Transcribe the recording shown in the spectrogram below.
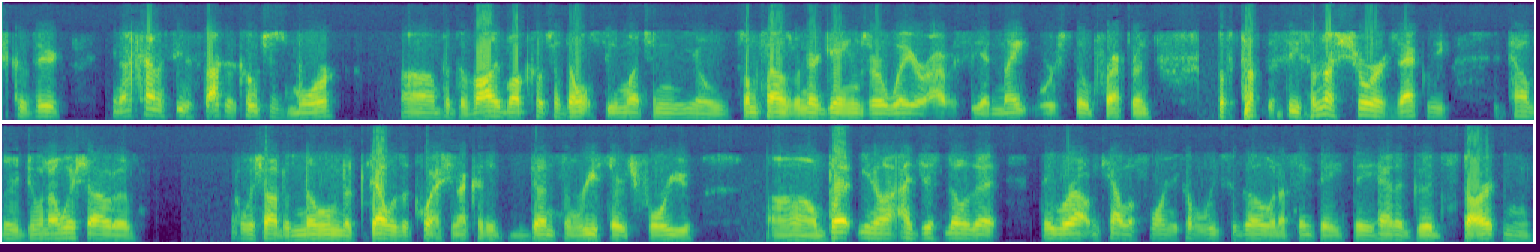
because they're, you know, I kind of see the soccer coaches more, um, but the volleyball coach I don't see much. And you know, sometimes when their games are away or obviously at night, we're still prepping. So it's tough to see. So I'm not sure exactly how they're doing. I wish I would have, I wish I would have known that that was a question. I could have done some research for you. Um, but you know, I just know that they were out in California a couple weeks ago, and I think they they had a good start. And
